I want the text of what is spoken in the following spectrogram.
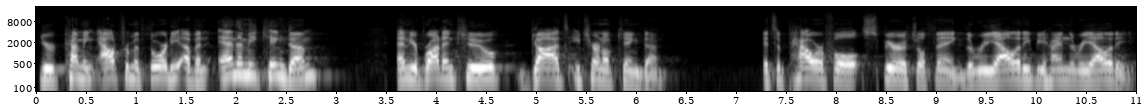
You're coming out from authority of an enemy kingdom and you're brought into God's eternal kingdom. It's a powerful spiritual thing, the reality behind the reality.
